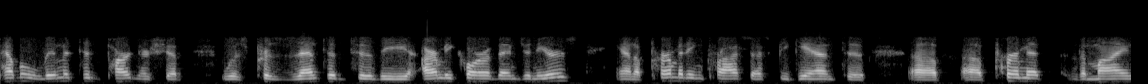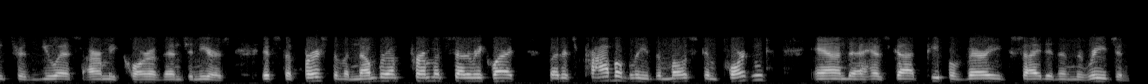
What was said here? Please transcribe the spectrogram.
Pebble Limited Partnership was presented to the Army Corps of Engineers, and a permitting process began to uh, uh, permit the mine through the U.S. Army Corps of Engineers. It's the first of a number of permits that are required, but it's probably the most important and uh, has got people very excited in the region.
